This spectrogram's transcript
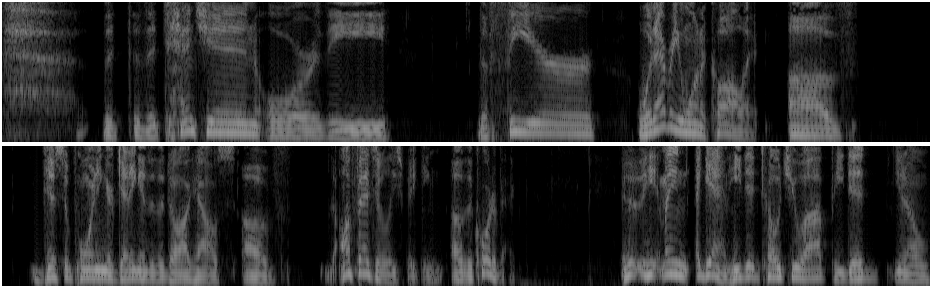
the the tension or the the fear, whatever you want to call it, of disappointing or getting into the doghouse of, offensively speaking, of the quarterback. I mean, again, he did coach you up. He did, you know,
